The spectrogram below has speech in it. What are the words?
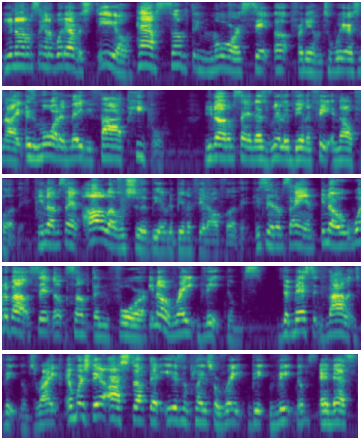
you know what I'm saying, or whatever, still have something more set up for them to where it's like it's more than maybe five people you know what I'm saying? That's really benefiting off of it. You know what I'm saying? All of them should be able to benefit off of it. You see what I'm saying? You know, what about setting up something for, you know, rape victims? domestic violence victims, right? In which there are stuff that is in place for rape victims, and that's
